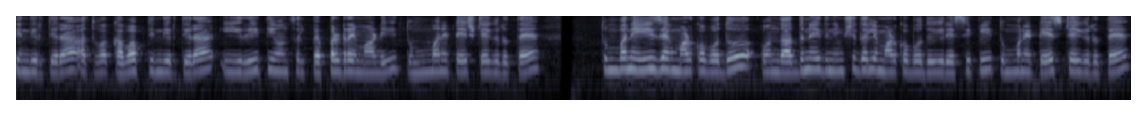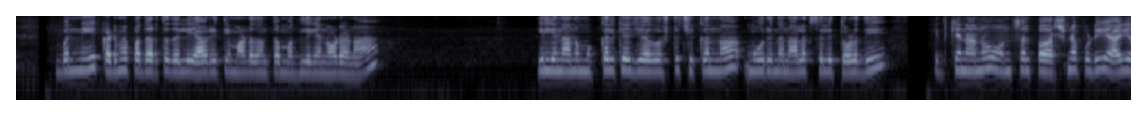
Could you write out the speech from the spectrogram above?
ತಿಂದಿರ್ತೀರಾ, ಅಥವಾ ಕಬಾಬ್ ತಿಂದಿರ್ತೀರಾ, ಈ ರೀತಿ ಒಂದು ಸ್ವಲ್ಪ ಪೆಪ್ಪರ್ ಡ್ರೈ ಮಾಡಿ ತುಂಬಾ ಟೇಸ್ಟಿಯಾಗಿರುತ್ತೆ ತುಂಬಾ ಈಸಿಯಾಗಿ ಮಾಡ್ಕೋಬೋದು. ಒಂದು ಹದಿನೈದು ನಿಮಿಷದಲ್ಲಿ ಮಾಡ್ಕೋಬೋದು ಈ ರೆಸಿಪಿ. ತುಂಬಾ ಟೇಸ್ಟಿಯಾಗಿರುತ್ತೆ ಬನ್ನಿ, ಕಡಿಮೆ ಪದಾರ್ಥದಲ್ಲಿ ಯಾವ ರೀತಿ ಮಾಡೋದಂತ ಮೊದಲಿಗೆ ನೋಡೋಣ. ಇಲ್ಲಿ ನಾನು ಮುಕ್ಕಾಲು ಕೆ ಜಿ ಆಗುವಷ್ಟು ಚಿಕನ್ನ ಮೂರಿಂದ ನಾಲ್ಕು ಸಲ ತೊಳೆದು ಇದಕ್ಕೆ ನಾನು ಒಂದು ಸ್ವಲ್ಪ ಅರಿಶಿನ ಪುಡಿ, ಹಾಗೆ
